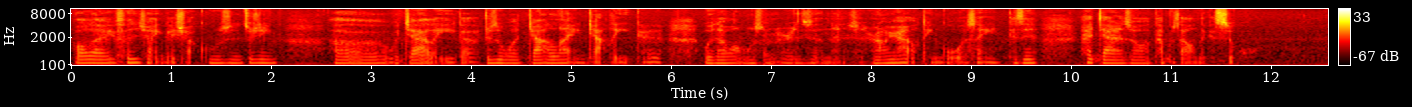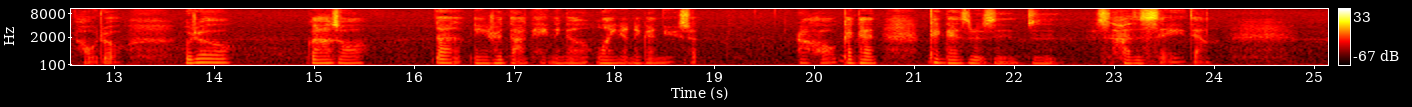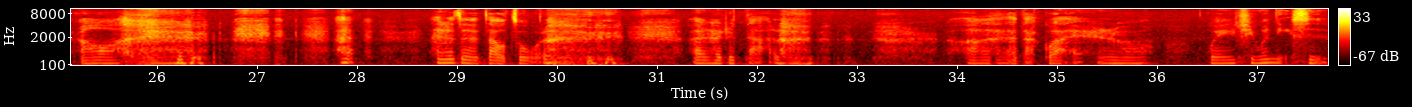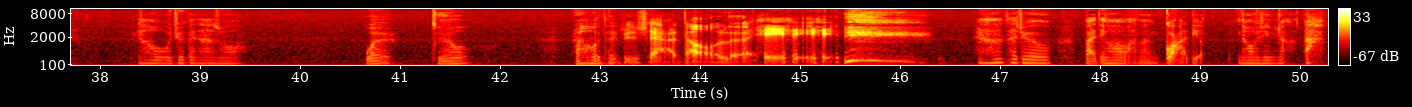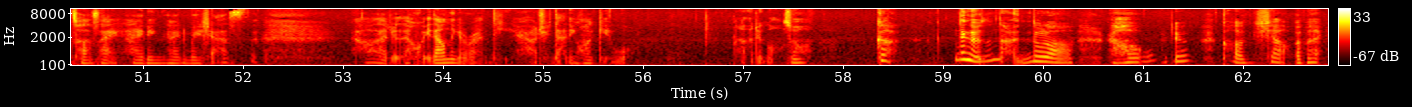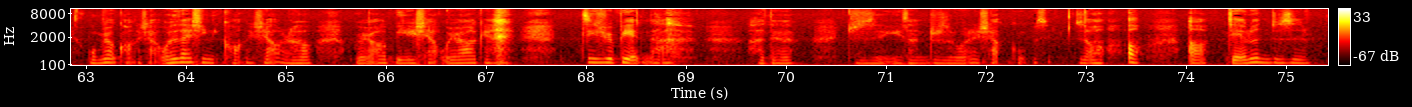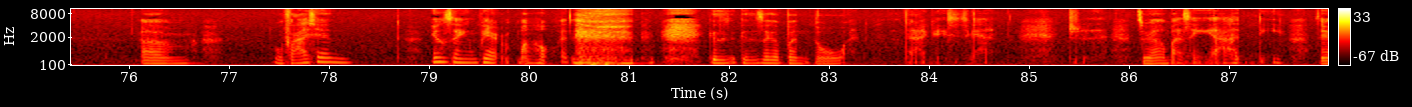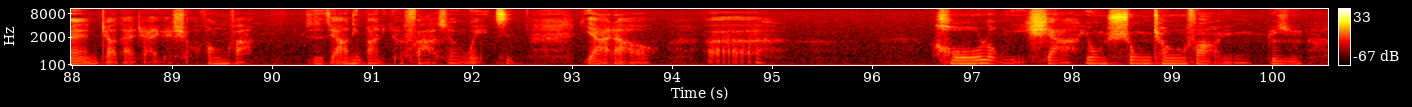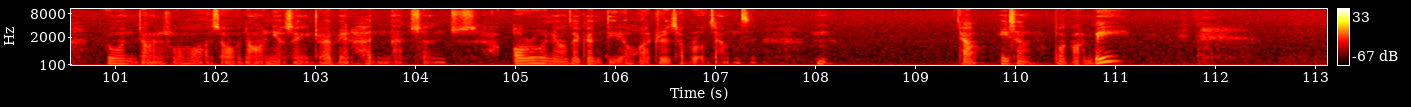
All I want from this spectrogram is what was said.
我来分享一个小故事。最近，呃，我加了一个，就是我加 Line 加了一个我在网络上面认识的男生，然后因为他有听过我声音，可是他加的时候他不知道那个是我，然后我就我就跟他说，那你去打给那个 Line 的那个女生，然后看看看看是不是就是他是谁这样，然后。他就真的照做了，他他就打了，啊，他打过来，然后喂，请问你是？然后我就跟他说，喂，怎样？然后他就吓到了，嘿嘿嘿，然后他就把电话马上挂掉，然后我心想啊，操塞，他一定他一定被吓死，然后他就再回到那个软体，还要去打电话给我，他就跟我说，那个是男的啦，然后我就狂笑，呃，不对，我没有狂笑，我是在心里狂笑，然后我又要憋笑，我又要跟 继续骗他。好的，就是以上就是我的小故事，就是哦哦哦，结论就是，嗯，我发现用声音骗人蛮好玩的，可是可是这个不能多玩，大家可以试试看。怎么样把声音压很低？这边教大家一个小方法，就是只要你把你的发声位置压到呃喉咙以下，用胸腔发音，就是如果你这样说话的时候，然后你的声音就会变得很难声。就是哦，如果你要再更低的话，就是差不多这样子。嗯，好，以上报告完毕。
